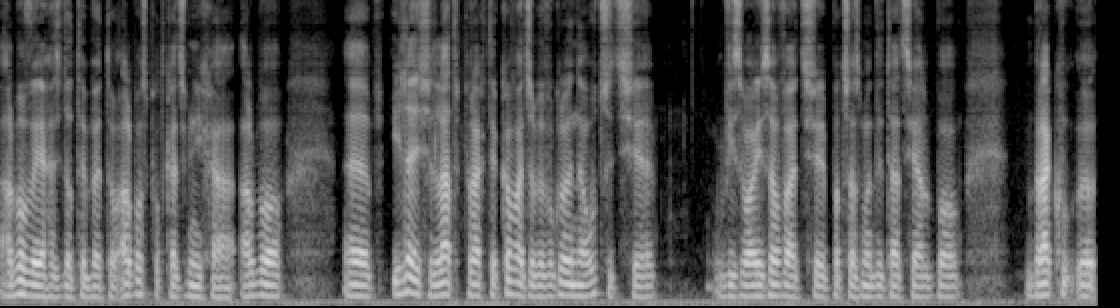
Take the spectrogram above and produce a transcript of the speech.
albo wyjechać do Tybetu, albo spotkać mnicha, albo e, ileś lat praktykować, żeby w ogóle nauczyć się wizualizować podczas medytacji, albo braku, e,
